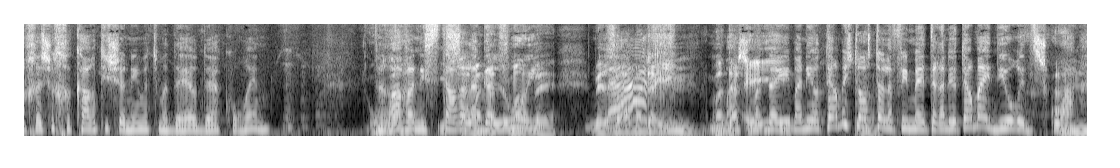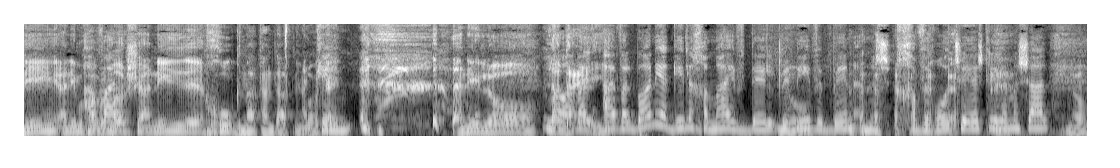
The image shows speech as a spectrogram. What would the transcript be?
אחרי שחקרתי שנים את מדעי יודעי הקורן. ורב הנסתר היא על שמה את עצמה הגלוי. באזור לא, המדעים. ממש מדעי. מדעים. אני יותר משלושת אלפים מטר, אני יותר מהאידיוריז שקועה. אני, מוכרח לומר שאני אה, חוג נתן דטנר, אוקיי? כן. אני לא לא, מדעי. אבל, אבל בוא אני אגיד לך מה ההבדל נו. ביני ובין חברות שיש לי למשל, נו.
